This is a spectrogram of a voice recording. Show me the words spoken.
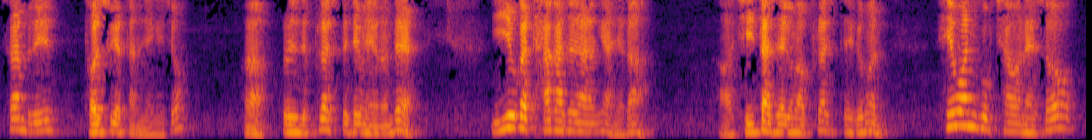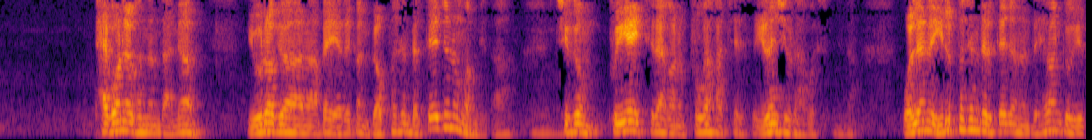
사람들이 덜 쓰겠다는 얘기죠. 아, 그래서 이제 플라스틱 세금 얘기하는데 이유가 다 가져가는 게 아니라 아, 디지털 세금하고 플라스틱 세금은 회원국 차원에서 100원을 걷는다면 유럽연합에 예를 들면 몇 퍼센트를 떼주는 겁니다. 음. 지금 VAT라고 하는 부가가치세 이런 식으로 하고 있습니다. 원래는 1%를 떼줬는데 회원국이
